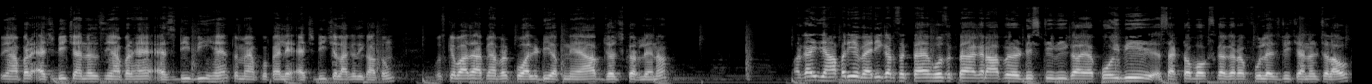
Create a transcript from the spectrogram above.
तो यहाँ पर एच डी चैनल्स यहाँ पर हैं एच डी भी हैं तो मैं आपको पहले एच डी चला के दिखाता हूँ। उसके बाद आप यहाँ पर क्वालिटी अपने आप जज कर लेना। और गाइज़ यहाँ पर ये वेरी कर सकता है, हो सकता है अगर आप डिश टीवी का या कोई भी सेट टॉप बॉक्स का अगर आप फुल एच डी चैनल चलाओ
